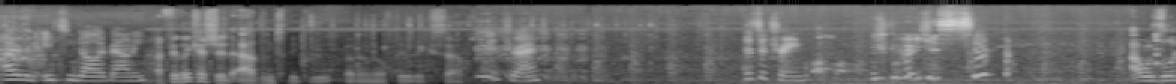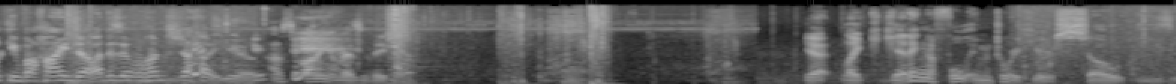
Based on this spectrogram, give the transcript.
I have an $18 bounty. I feel like I should add them to the group, but I don't know if they would accept. You can try. There's a train. Are you serious? I was looking behind us. Why does it one shot you? I'm spawning a reservation. Yeah, like getting a full inventory here is so easy.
